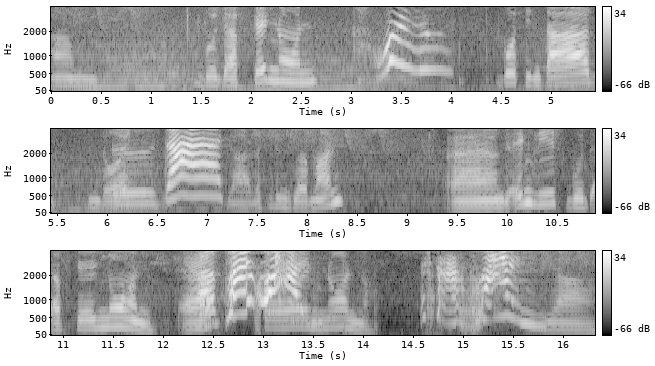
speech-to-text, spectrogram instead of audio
Um, good afternoon. One. Guten Tag. In Deutsch. Dad. Yeah, this is in German. And English, good afternoon. Afternoon. Yeah.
